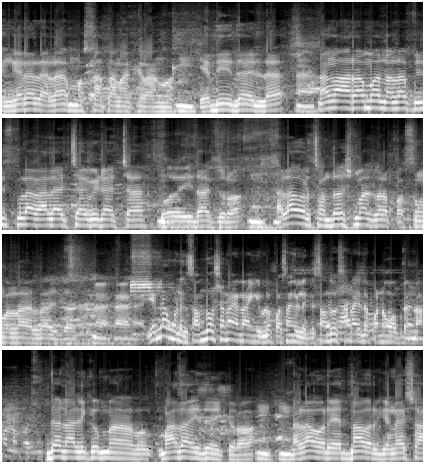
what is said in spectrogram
எங்க ஏரியால எல்லாம் மஸ்தா தான் இருக்கிறாங்க எது இதோ இல்ல. நாங்க ஆறாம நல்லா பீஸ்ஃபுல்லா வேலை ஆச்சா வீடாச்சா ஒரு இதாக்குறோம். எல்லாம் ஒரு சந்தோஷமா இருக்கிற பசங்க எல்லாம் எல்லாம் இதா. ஆ, ஆ, ஆ. என்ன உங்களுக்கு சந்தோஷம்னா என்ன இங்க உள்ள பசங்களுக்கு? சந்தோஷம்னா இதை பண்ணுவோம் அப்படின்னா? இதோ நாளைக்கு மாதா இது வைக்கிறோம். நல்லா ஒரு எதனா ஒரு கணேஷா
